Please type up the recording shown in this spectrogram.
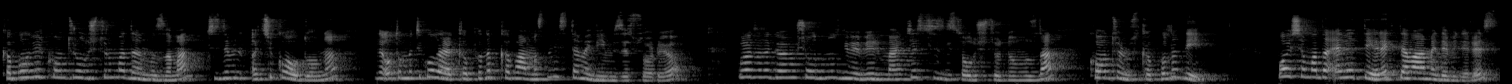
Kapalı bir kontrol oluşturmadığımız zaman çizimin açık olduğunu ve otomatik olarak kapanıp kapanmasını istemediğimizi soruyor. Burada da görmüş olduğunuz gibi bir merkez çizgisi oluşturduğumuzda kontürümüz kapalı değil. Bu aşamada evet diyerek devam edebiliriz.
